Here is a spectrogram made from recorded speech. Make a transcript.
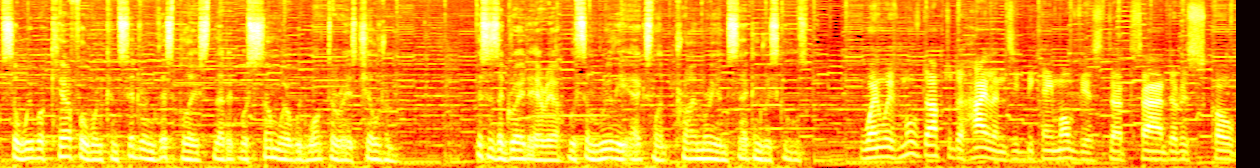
so we were careful when considering this place that it was somewhere we'd want to raise children. This is a great area with some really excellent primary and secondary schools. When we've moved up to the Highlands, it became obvious that uh, there is scope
